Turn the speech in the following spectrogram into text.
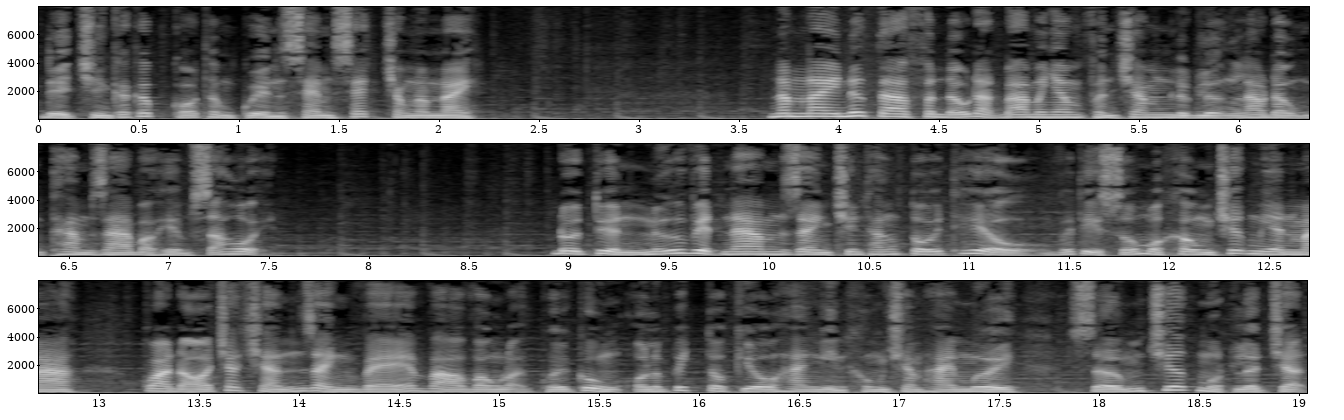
để trình các cấp có thẩm quyền xem xét trong năm nay – Năm nay, nước ta phân đấu đạt 35% lực lượng lao động tham gia bảo hiểm xã hội. Đội tuyển nữ Việt Nam giành chiến thắng tối thiểu với tỷ số 1-0 trước Myanmar, qua đó chắc chắn giành vé vào vòng loại cuối cùng Olympic Tokyo 2020 sớm trước một lượt trận.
